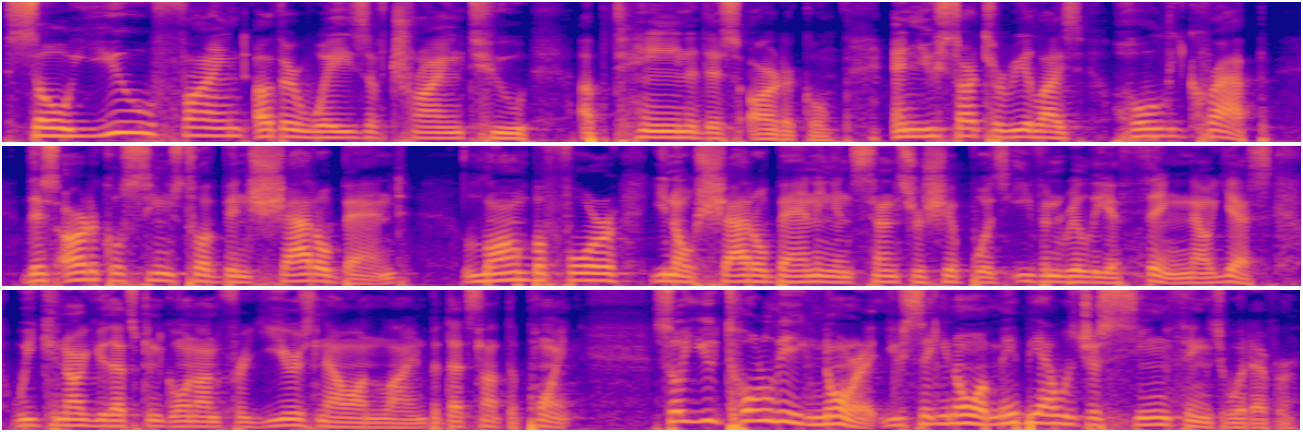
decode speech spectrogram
So you find other ways of trying to obtain this article. And you start to realize, holy crap, this article seems to have been shadow banned long before, you know, shadow banning and censorship was even really a thing. Now, yes, we can argue that's been going on for years now online, but that's not the point. So you totally ignore it. You say, you know what, maybe I was just seeing things or whatever.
